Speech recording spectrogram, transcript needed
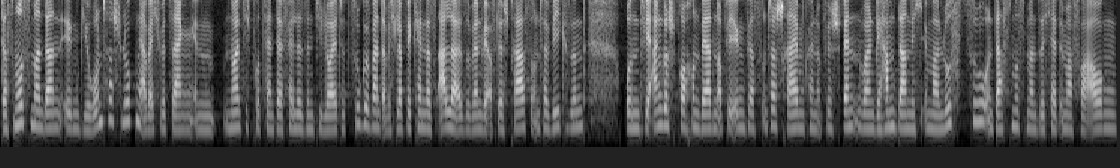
Das muss man dann irgendwie runterschlucken. Aber ich würde sagen, in 90 Prozent der Fälle sind die Leute zugewandt. Aber ich glaube, wir kennen das alle. Also wenn wir auf der Straße unterwegs sind und wir angesprochen werden, ob wir irgendwas unterschreiben können, ob wir spenden wollen, wir haben da nicht immer Lust zu. Und das muss man sich halt immer vor Augen halten,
